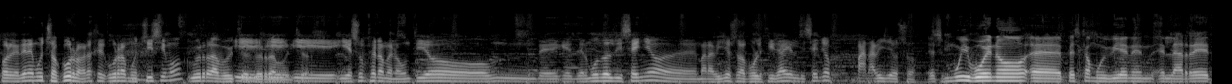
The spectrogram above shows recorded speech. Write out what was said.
porque tiene mucho curro, la verdad es que curra muchísimo. Curra mucho, y, curra y- mucho. y- y es un fenómeno, un tío un- de- que- del mundo del diseño eh, maravilloso, la publicidad y el diseño maravilloso. Es muy bueno, eh, pesca muy bien en, en la red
